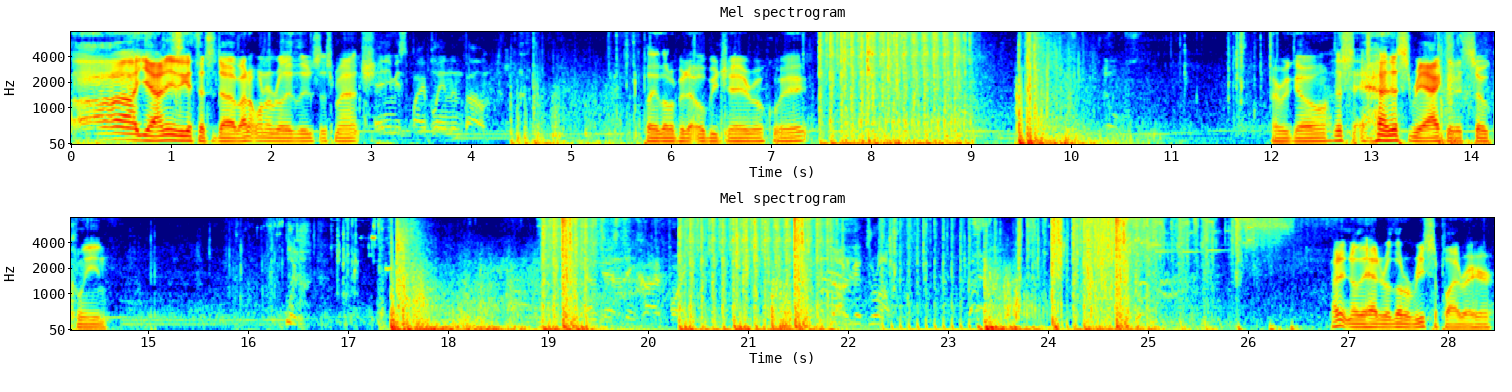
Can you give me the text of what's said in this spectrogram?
Ah, yeah, I need to get this dub. I don't want to really lose this match. Enemy spy plane inbound. Play a little bit of OBJ real quick. There we go. This this reactive is so clean. I didn't know they had a little resupply right here.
